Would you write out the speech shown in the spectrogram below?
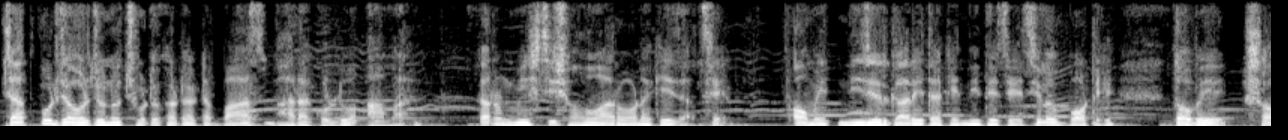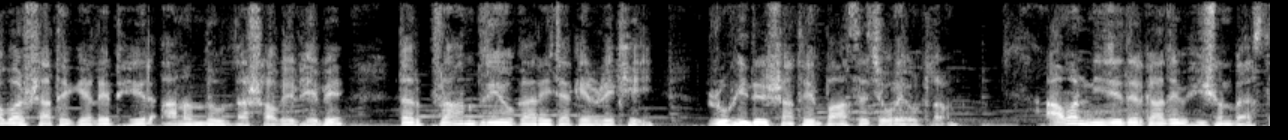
চাঁদপুর যাওয়ার জন্য ছোটখাটো একটা বাস ভাড়া করল আমার কারণ মিষ্টি সহ আরও অনেকেই যাচ্ছে। অমিত নিজের গাড়িটাকে নিতে চেয়েছিল বটে, তবে সবার সাথে গেলে ঢের আনন্দ উল্লাস হবে ভেবে তার প্রাণপ্রিয় গাড়িটাকে রেখেই রুহিদের সাথে বাসে চড়ে উঠল আমার নিজেদের কাজে ভীষণ ব্যস্ত।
